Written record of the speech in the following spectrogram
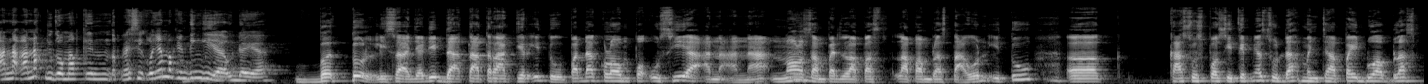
anak-anak juga makin resikonya makin tinggi ya udah ya? Betul Lisa, jadi data terakhir itu pada kelompok usia anak-anak 0 sampai 18 18 tahun itu eh, kasus positifnya sudah mencapai 12%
